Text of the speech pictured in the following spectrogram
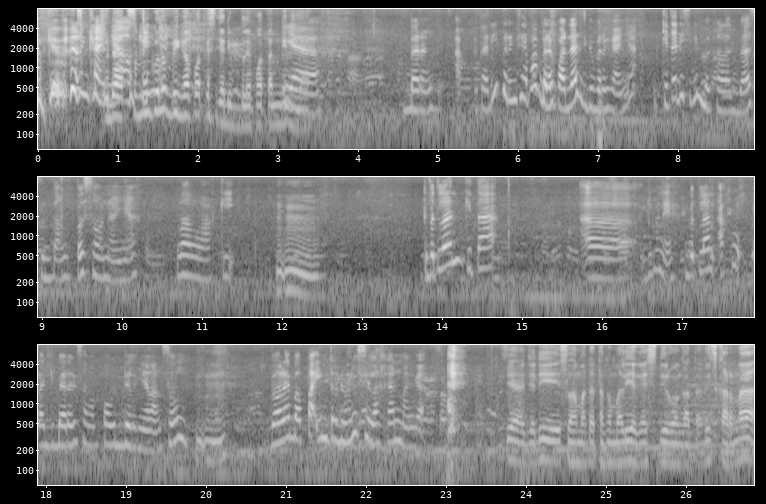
Oke bareng Kanya, Udah oke. seminggu lebih nggak podcast jadi belepotan gini ya. Iya. Bareng aku tadi bareng siapa? Bareng Fadlan juga bareng Kanya. Kita di sini bakalan bahas tentang pesonanya lelaki. Mm-mm. Kebetulan kita eh, gimana ya? Kebetulan aku lagi bareng sama powdernya langsung. Mm-mm. Boleh Bapak intro dulu silahkan mangga. Ya, jadi selamat datang kembali ya guys di ruang katalis karena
